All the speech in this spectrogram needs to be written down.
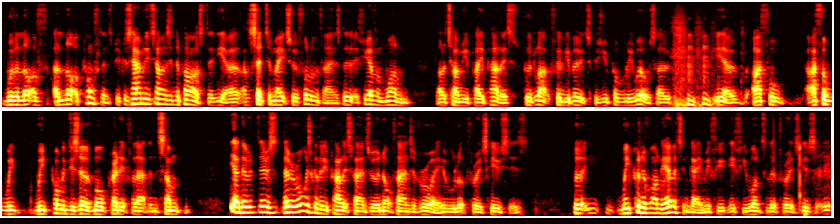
with a lot of a lot of confidence. Because how many times in the past, uh, you know, I've said to mates who are Fulham fans, "Look, if you haven't won by the time you play Palace, good luck, fill your boots because you probably will. So, you know, I thought I thought we we probably deserve more credit for that than some. Yeah, there, there's there are always going to be Palace fans who are not fans of Roy who will look for excuses. But we could have won the Everton game if you if you want to look for excuses.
